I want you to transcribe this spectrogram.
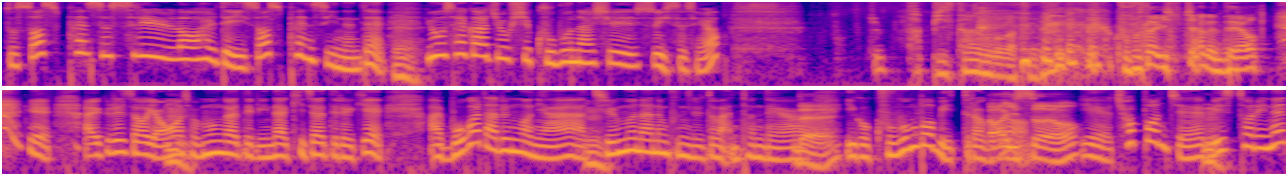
또 서스펜스 스릴러 할 때 이 서스펜스 있는데 네. 요 세 가지 혹시 구분하실 수 있으세요? 좀 다 비슷한 것 같은데 구분하기 쉽지 않은데요. 예. 아 그래서 영화 음. 전문가들이나 기자들에게 아 뭐가 다른 거냐 음. 질문하는 분들도 많던데요. 네. 이거 구분법이 있더라고요. 아 있어요. 예, 첫 번째 음. 미스터리는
